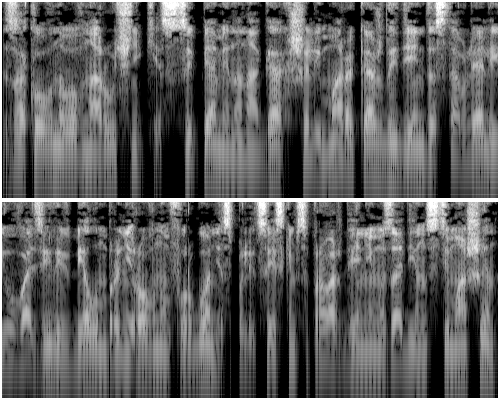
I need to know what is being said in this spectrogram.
Закованного в наручники, с цепями на ногах, Шалимара каждый день доставляли и увозили в белом бронированном фургоне с полицейским сопровождением из 11 машин,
